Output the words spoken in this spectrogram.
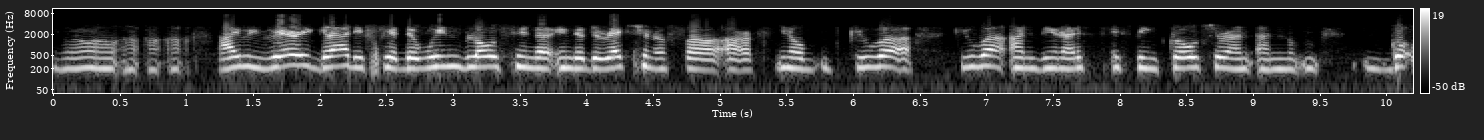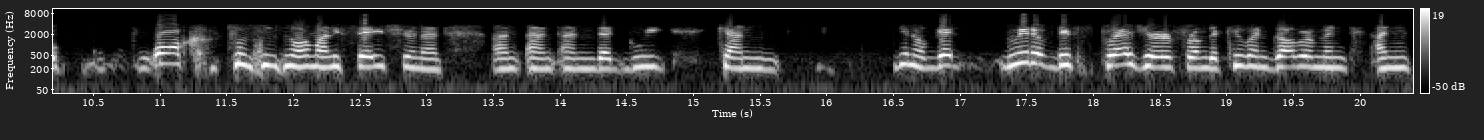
Well, I'd be very glad if the wind blows in the in the direction of uh, our, you know, Cuba, Cuba and the United States being closer and and go walk to normalization and and and and that we can, you know, get rid of this pressure from the Cuban government and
